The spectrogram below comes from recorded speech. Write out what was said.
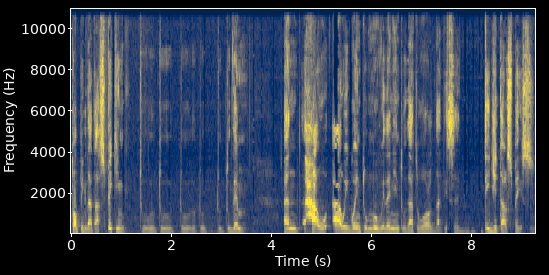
topic that are speaking to, to, to, to, to, to them. And how are we going to move then into that world that is a digital space? Mm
